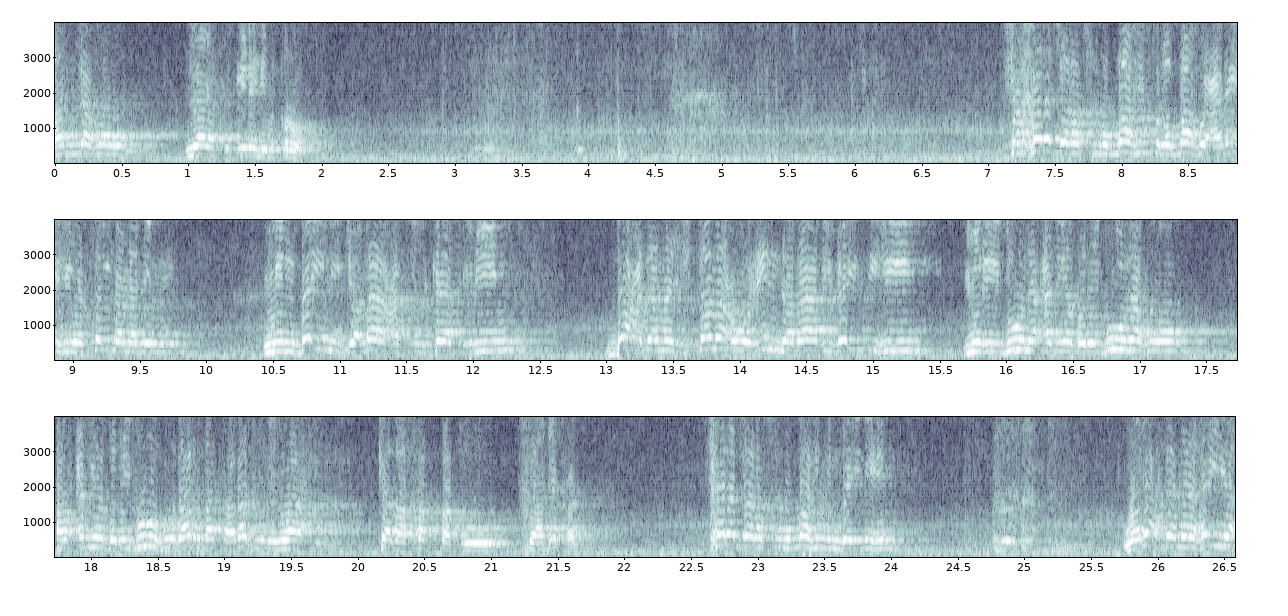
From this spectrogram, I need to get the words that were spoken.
أنه لا يصل إليه مكروه فخرج رسول الله صلى الله عليه وسلم من من بين جماعة الكافرين بعدما اجتمعوا عند باب بيته يريدون أن يضربونه أو أن يضربوه ضربة رجل واحد كما خططوا سابقا. خرج رسول الله من بينهم وبعدما هيأ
